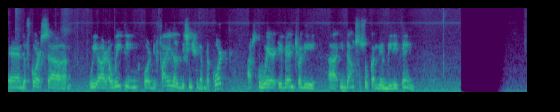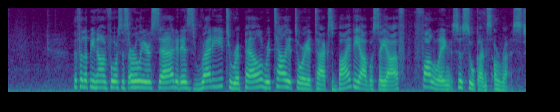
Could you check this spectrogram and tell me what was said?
And of course, uh, we are awaiting for the final decision of the court as to where eventually uh, Idang Susukan will be detained. The Philippine Armed Forces earlier said it is ready to repel retaliatory attacks by the Abu Sayyaf following Susukan's arrest.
